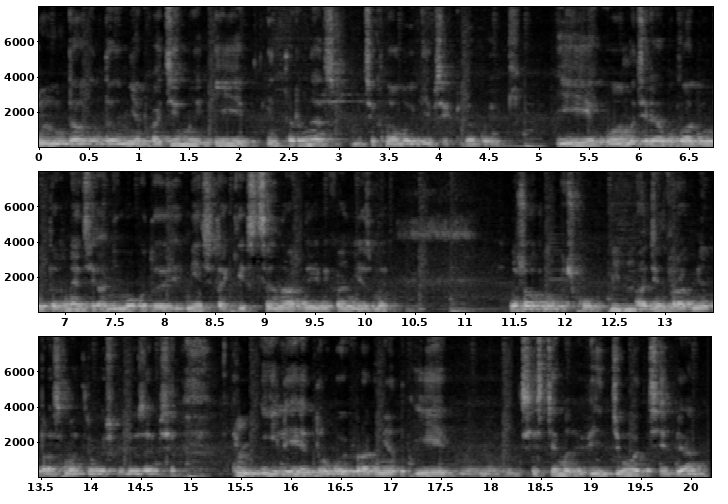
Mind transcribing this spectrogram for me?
да, да, необходимы и интернет-технологии психопедагогики. И материал, выкладываемый в интернете, они могут э, иметь такие сценарные механизмы. Нажал кнопочку, угу. один фрагмент просматриваешь видеозаписи, или другой фрагмент, и система ведет тебя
